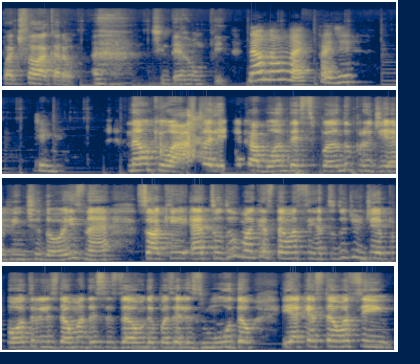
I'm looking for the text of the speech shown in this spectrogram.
Pode falar, Carol. Te interrompi. Não, não, vai, pode ir. Diga. Não, que o ato ali acabou antecipando para o dia 22, né? Só que é tudo uma questão assim, é tudo de um dia para o outro, eles dão uma decisão, depois eles mudam. E a questão, assim,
